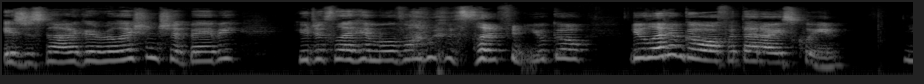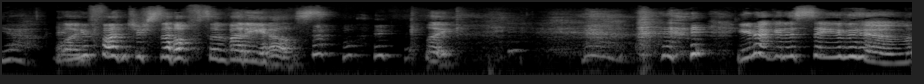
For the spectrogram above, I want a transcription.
It's just not a good relationship baby. You just let him move on with his life and you go you let him go off with that ice queen. Yeah, and like you find yourself somebody else. Like you're not gonna save him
